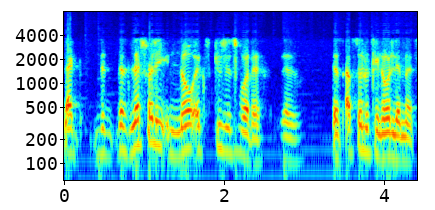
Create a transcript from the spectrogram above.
Like th- there's literally no excuses for this. There's there's absolutely no limits.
